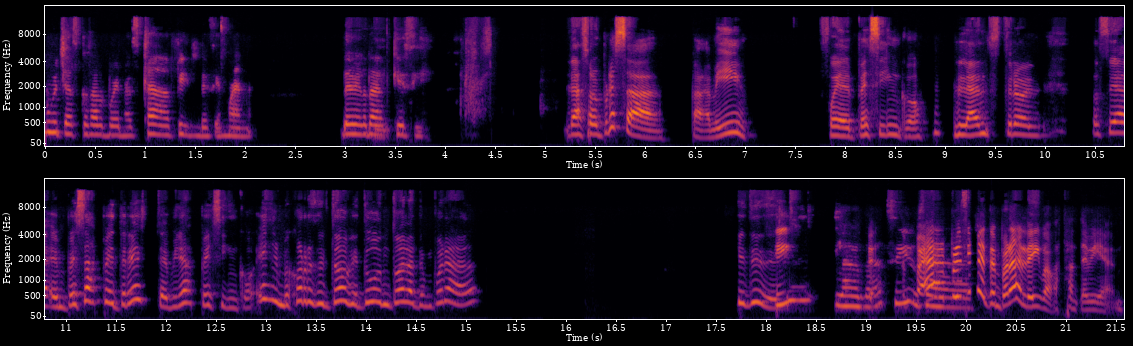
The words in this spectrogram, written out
muchas cosas buenas cada fin de semana. De verdad Sí. que sí. La sorpresa para mí fue el P5, Lance Stroll. O sea, empezás P3, terminás P5. Es el mejor resultado que tuvo en toda la temporada. ¿Qué te Sí, la verdad, sí. O Al sea, principio de temporada le iba bastante bien.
